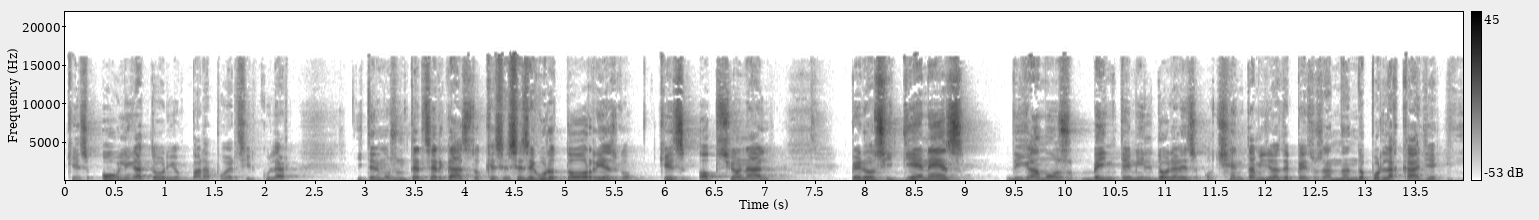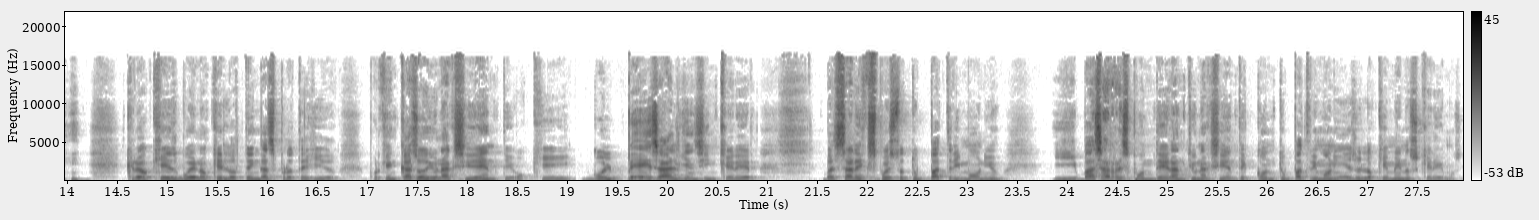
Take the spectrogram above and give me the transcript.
que es obligatorio para poder circular. Y tenemos un tercer gasto, que es ese seguro todo riesgo, que es opcional, pero si tienes digamos, 20 mil dólares, 80 millones de pesos andando por la calle, creo que es bueno que lo tengas protegido. Porque en caso de un accidente o que golpees a alguien sin querer, va a estar expuesto tu patrimonio y vas a responder ante un accidente con tu patrimonio y eso es lo que menos queremos.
